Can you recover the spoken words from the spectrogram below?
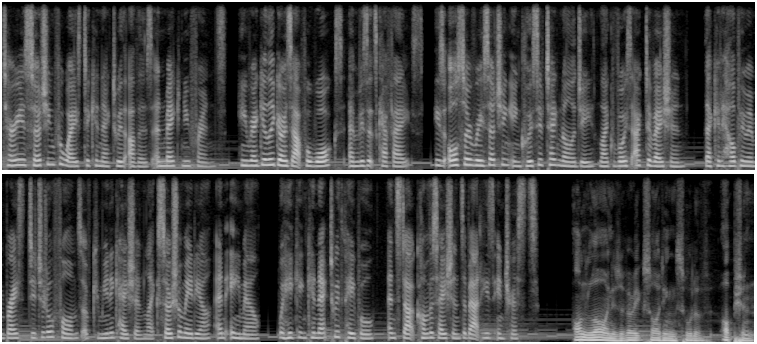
Terry is searching for ways to connect with others and make new friends. He regularly goes out for walks and visits cafes. He's also researching inclusive technology like voice activation that could help him embrace digital forms of communication like social media and email, where he can connect with people and start conversations about his interests. Online is a very exciting sort of option.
